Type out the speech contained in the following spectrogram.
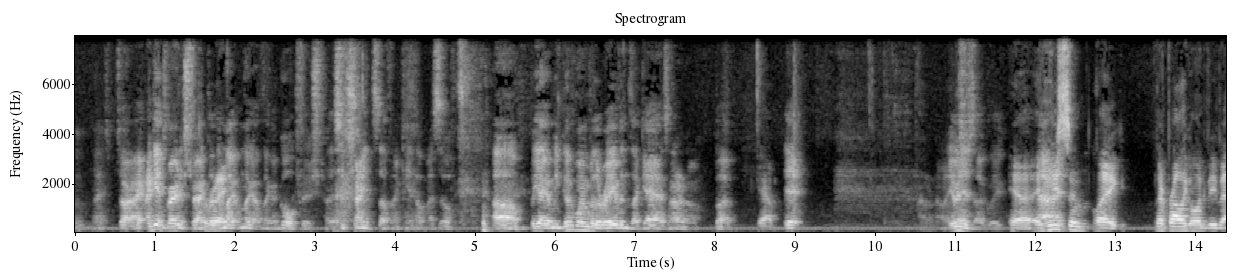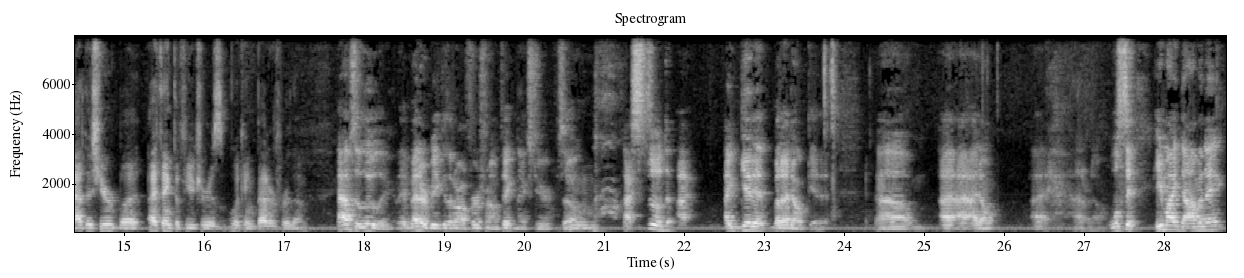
oh, nice. Sorry, I, I get very distracted. Right. I'm, like, I'm like, a, like a goldfish. I see shiny stuff and I can't help myself. Um, but yeah, I mean, good win for the Ravens, I guess. I don't know, but Yeah. it. I don't know. It was just ugly. yeah, and I- Houston like they're probably going to be bad this year, but I think the future is looking better for them. Absolutely, they better be because I don't have a first round pick next year. So Mhm. I still I, I get it, but I don't get it. Um, I, I, I don't I, I don't know. We'll see. He might dominate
